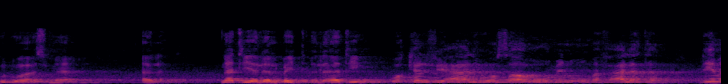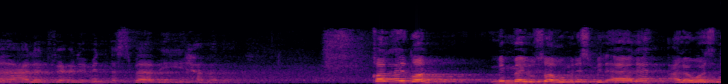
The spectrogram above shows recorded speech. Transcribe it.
كلها أسماء آلة. نأتي إلى البيت الآتي. وكالفعال وصاغوا منه مفعلة لما على الفعل من أسبابه حملا. قال أيضا مما يصاغ من اسم الآلة على وزن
